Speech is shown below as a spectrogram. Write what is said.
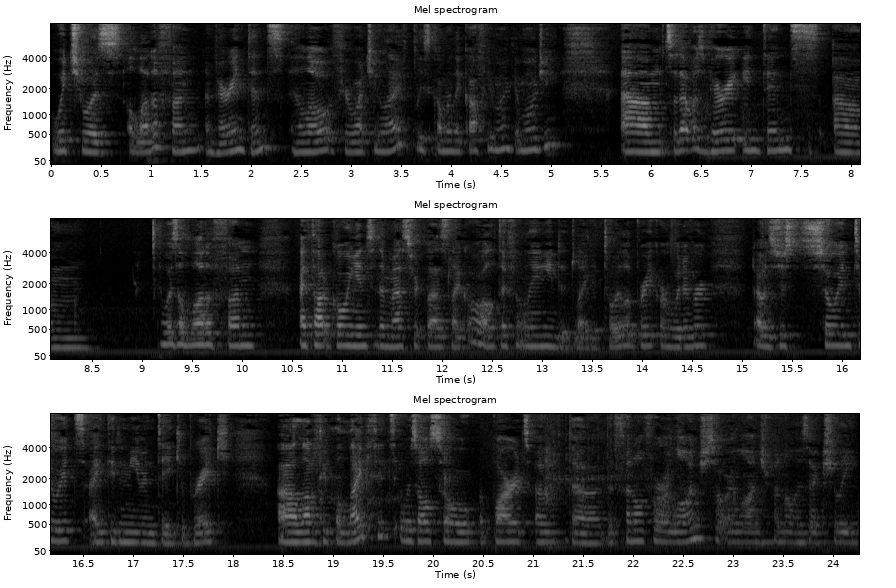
which was a lot of fun and very intense. Hello, if you're watching live, please comment the coffee mug emoji. Um, so that was very intense. Um, it was a lot of fun. I thought going into the masterclass like, oh, I'll definitely need like a toilet break or whatever I was just so into it. I didn't even take a break. Uh, a lot of people liked it. It was also a part of the, the funnel for our launch. So, our launch funnel is actually,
